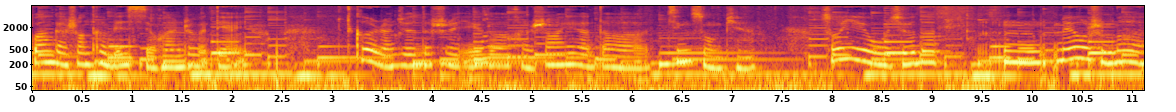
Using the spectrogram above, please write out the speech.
观感上特别喜欢这个电影，个人觉得是一个很商业的惊悚片，所以我觉得，嗯，没有什么，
